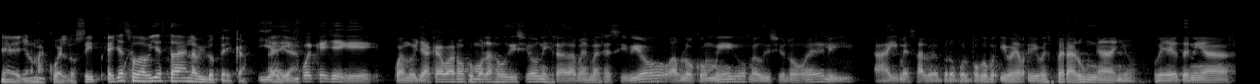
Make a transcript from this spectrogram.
Eh, yo no me acuerdo. Sí, ella todavía está en la biblioteca. Y ahí fue que llegué, cuando ya acabaron como las audiciones, Radamés me recibió, habló conmigo, me audicionó él y ahí me salvé, pero por poco iba, iba a esperar un año, porque ya yo tenía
